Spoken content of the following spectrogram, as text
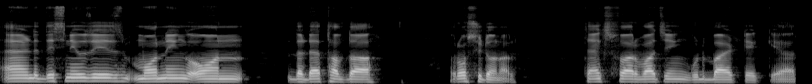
And this news is mourning on the death of the Rosie O'Donnell. Thanks for watching. Goodbye. Take care.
